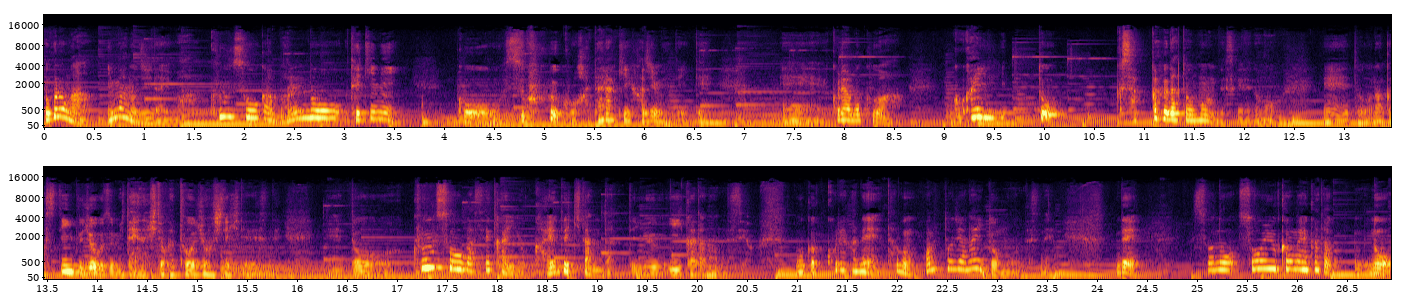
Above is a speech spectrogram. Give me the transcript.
ところが今の時代は空想が万能的にこうすごくこう働き始めていて、えー、これは僕は誤解と錯覚だと思うんですけれども、えーと、なんかスティーブ・ジョブズみたいな人が登場してきてですね、えーと、空想が世界を変えてきたんだっていう言い方なんですよ。僕はこれがね多分本当じゃないと思うんですね。でそのそういう考え方の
